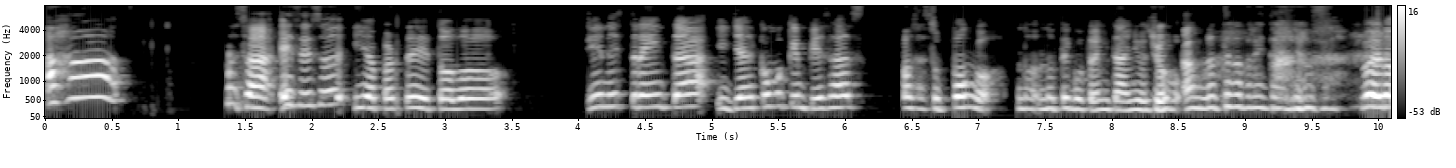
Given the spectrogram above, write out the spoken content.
Ajá. O sea, es eso y aparte de todo, tienes 30 y ya como que empiezas o sea, supongo, no, no tengo 30 años yo. Aún no tengo 30 años. Pero,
